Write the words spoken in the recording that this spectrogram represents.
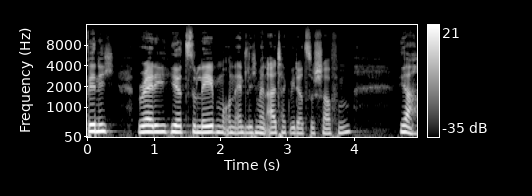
bin ich ready, hier zu leben und endlich meinen Alltag wieder zu schaffen. Ja,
